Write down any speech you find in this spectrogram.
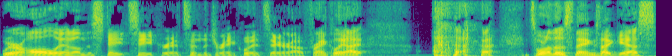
we are all in on the state secrets in the drinkwitz era. Frankly i it's one of those things i guess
